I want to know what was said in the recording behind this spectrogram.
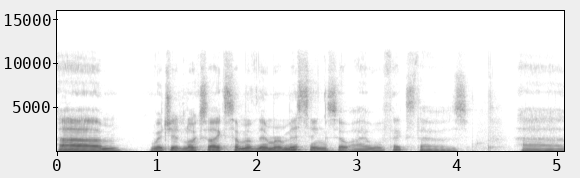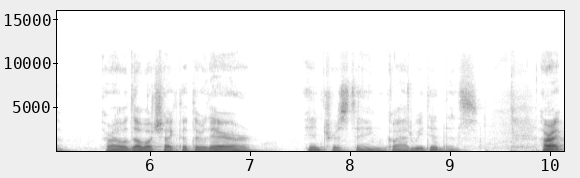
um, which it looks like some of them are missing. So I will fix those. Uh, or I will double check that they're there. Interesting. Glad we did this. All right.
